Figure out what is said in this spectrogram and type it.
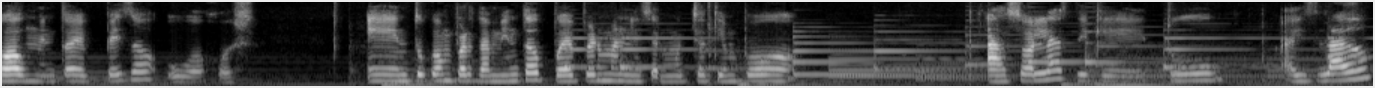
o aumento de peso u ojos. En tu comportamiento puede permanecer mucho tiempo a solas, de que tú aislado,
